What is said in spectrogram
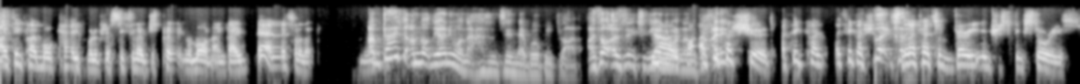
I think I'm more capable of just sitting there, just putting them on and going, yeah, let's have a look. I'm glad that I'm not the only one that hasn't seen There Will Be Blood. I thought I was literally the No, only one. I I think I, didn't, should. I think I, I think I should. But- I've heard some very interesting stories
